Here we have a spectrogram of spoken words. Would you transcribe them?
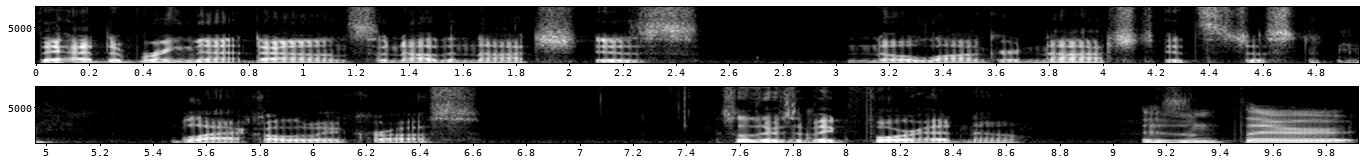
They had to bring that down, so now the notch is no longer notched. It's just black all the way across. So there's a big forehead now. Isn't there?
